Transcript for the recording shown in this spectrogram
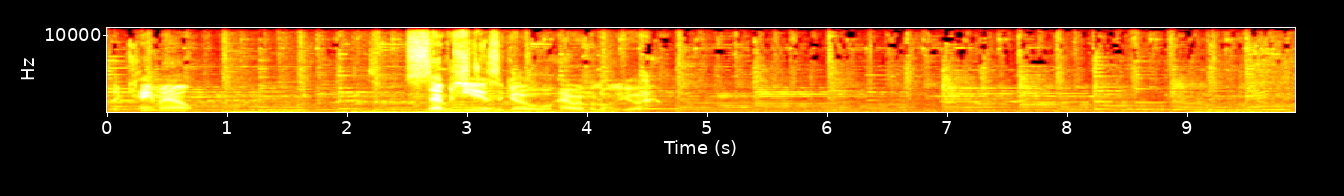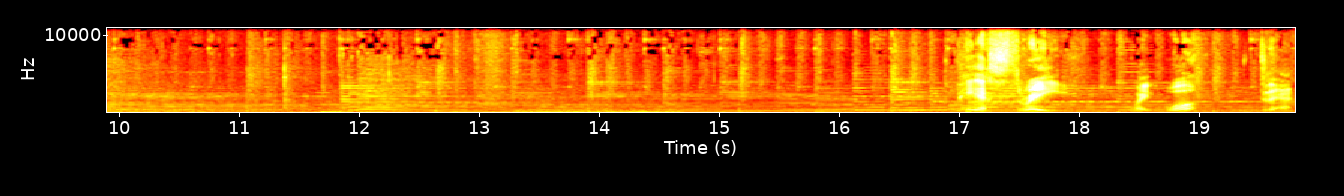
that came out seven years ago or however long ago. PS3. Wait, what? Did it?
